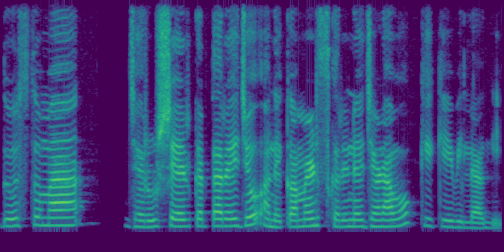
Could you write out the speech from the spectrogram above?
દોસ્તોમાં જરૂર શેર કરતા રહેજો અને કમેન્ટ્સ કરીને જણાવો કે કેવી લાગી.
